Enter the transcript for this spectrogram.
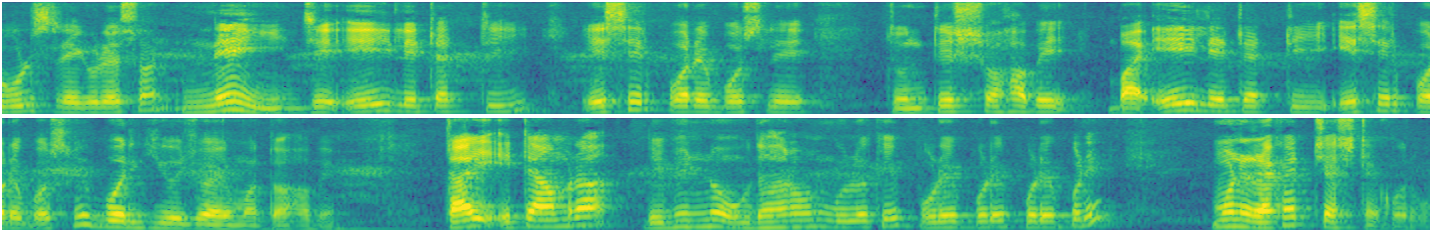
রুলস রেগুলেশন নেই যে এই লেটারটি এসের পরে বসলে যন্তেস্ব হবে বা এই লেটারটি এসের পরে বসলে বর্গীয় জয়ের মতো হবে। তাই এটা আমরা বিভিন্ন উদাহরণগুলোকে পড়ে পড়ে পড়ে পড়ে মনে রাখার চেষ্টা করব।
